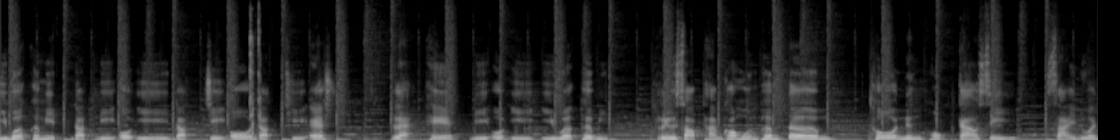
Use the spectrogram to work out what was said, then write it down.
eworkpermit.doe.go.th และเพจ DOE eWork Permit หรือสอบถามข้อมูลเพิ่มเติม โทร 1694 สายด่วน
